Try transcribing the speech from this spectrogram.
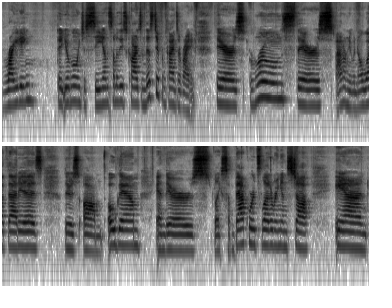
writing that you're going to see on some of these cards, and there's different kinds of writing. There's runes, there's, I don't even know what that is. There's um, Ogam. and there's like some backwards lettering and stuff. And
